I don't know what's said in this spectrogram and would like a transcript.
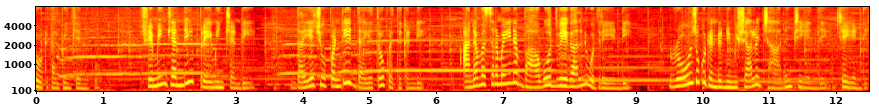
చోటు కల్పించేందుకు. క్షమించండి ప్రేమించండి. దయ చూపండి దయతో బ్రతకండి. అనవసరమైన భావోద్వేగాలను వదిలేయండి. రోజుకు రెండు నిమిషాలు ధ్యానం చేయండి చేయండి.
